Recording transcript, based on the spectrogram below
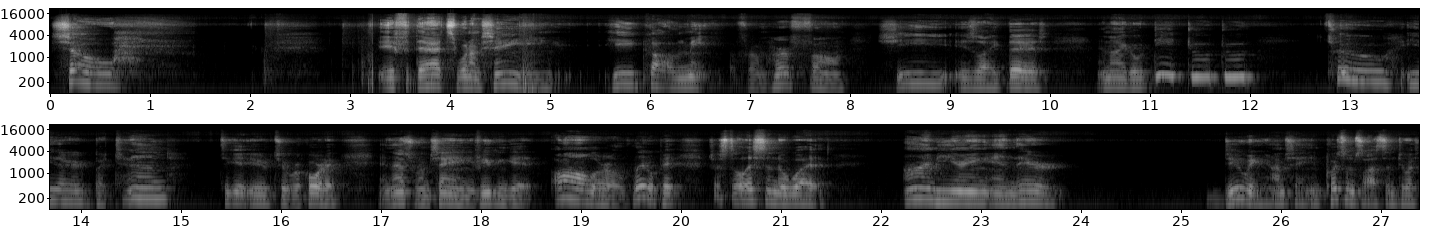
So, if that's what I'm saying, he called me from her phone. She is like this, and I go dee doo doo to either pretend to get you to record it, and that's what I'm saying. If you can get all or a little bit, just to listen to what I'm hearing and they're doing, I'm saying put some sauce into it.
